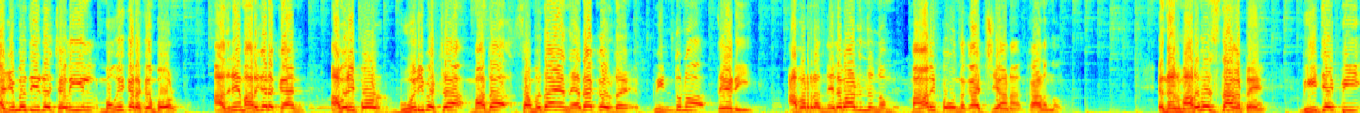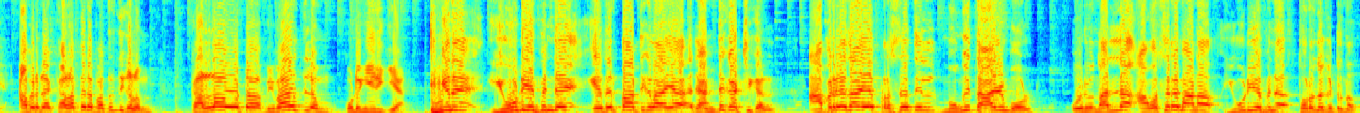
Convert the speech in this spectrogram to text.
അഴിമതിയുടെ ചെളിയിൽ മുങ്ങിക്കിടക്കുമ്പോൾ അതിനെ മറികടക്കാൻ അവരിപ്പോൾ ഭൂരിപക്ഷ മത സമുദായ നേതാക്കളുടെ പിന്തുണ തേടി അവരുടെ നിലപാടിൽ നിന്നും മാറിപ്പോകുന്ന കാഴ്ചയാണ് കാണുന്നത്. എന്നാൽ മറുവശത്താകട്ടെ ബി ജെ പി അവരുടെ കള്ളത്തര പദ്ധതികളും കള്ളവോട്ട് വിവാദത്തിലും കുടുങ്ങിയിരിക്കുകയാണ്. ഇങ്ങനെ യു ഡി എഫിന്റെ എതിർ രണ്ട് കക്ഷികൾ അവരുടേതായ പ്രശ്നത്തിൽ മുങ്ങി താഴുമ്പോൾ ഒരു നല്ല അവസരമാണ് യു ഡി എഫിന് തുറന്നു കിട്ടുന്നത്.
